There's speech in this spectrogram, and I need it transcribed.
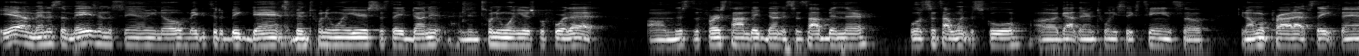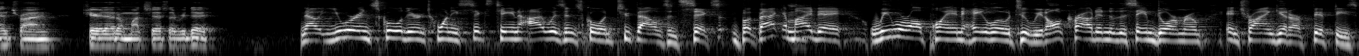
Yeah, man, it's amazing to see them, you know, make it to the big dance. It's been 21 years since they've done it, and then 21 years before that. Um, this is the first time they've done it since I've been there. Well, since I went to school, uh, I got there in 2016. So, you know, I'm a proud App State fan. Try and carry that on my chest every day. Now, you were in school during 2016. I was in school in 2006. But back in my day, we were all playing Halo 2. We'd all crowd into the same dorm room and try and get our 50s.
